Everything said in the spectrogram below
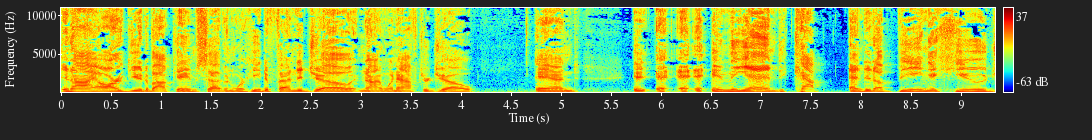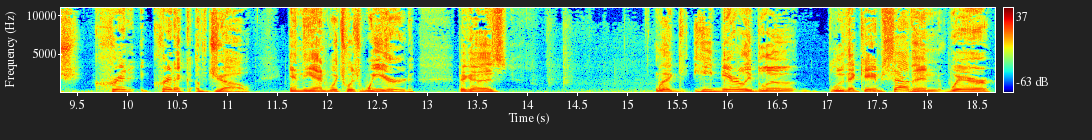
and I argued about Game Seven, where he defended Joe and I went after Joe, and it, i i in the end, Cap ended up being a huge crit, critic of Joe in the end, which was weird because like he nearly blew blew that Game Seven where.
